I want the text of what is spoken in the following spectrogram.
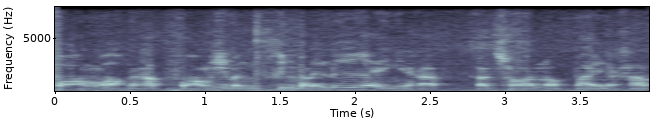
ฟองออกนะครับ ฟองที่มันขึ้นมาเรื่อยๆอย่างนี้นะครับ ก็ช้อนออกไปนะครับ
